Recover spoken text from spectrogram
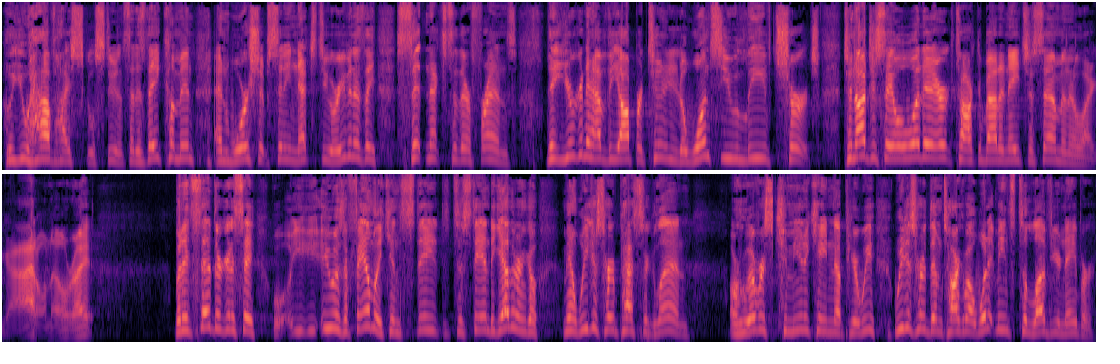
who you have high school students, that as they come in and worship sitting next to you, or even as they sit next to their friends, that you're going to have the opportunity to, once you leave church, to not just say, well, what did Eric talk about in HSM? And they're like, I don't know, right? But instead, they're going to say, well, you, as a family can stay to stand together and go, man, we just heard Pastor Glenn or whoever's communicating up here. We, we just heard them talk about what it means to love your neighbor.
